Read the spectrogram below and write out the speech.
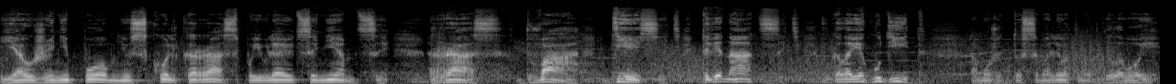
Я уже не помню, сколько раз появляются немцы. Раз, два, десять, двенадцать. В голове гудит. А может, то самолеты над головой.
